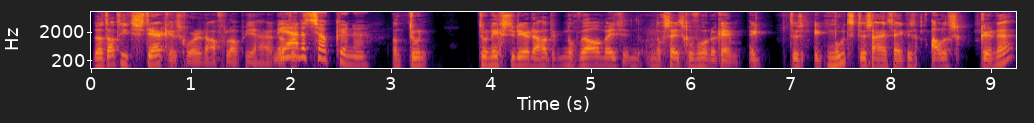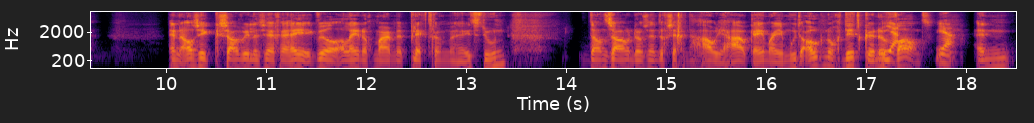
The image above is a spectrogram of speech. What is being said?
Dat dat iets sterker is geworden de afgelopen jaren. Dat ja, het- dat zou kunnen. Want toen, toen ik studeerde had ik nog wel een beetje, nog steeds het gevoel, oké, ik, dus ik moet tussen aanstekens alles kunnen. En als ik zou willen zeggen, hé, hey, ik wil alleen nog maar met plectrum eh, iets doen. Dan zou een docent toch zeggen, nou ja, oké, maar je moet ook nog dit kunnen, Ja. want. Ja, En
